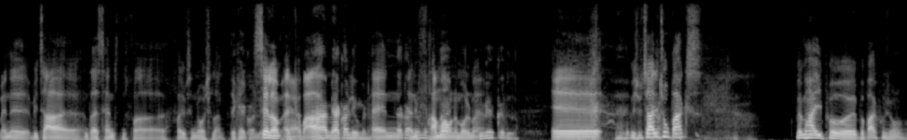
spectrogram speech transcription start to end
Men øh, vi tager øh, Andreas Hansen fra, fra FC Nordsjælland. Det kan jeg godt lide. Selvom at Ja. Grabara ja, jeg kan godt lide med det. er en, Jeg kan godt er en leve fremragende Vi målmand. kan gå videre. Øh, hvis vi tager de to backs. Hvem har I på, øh, på bakpositionen?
